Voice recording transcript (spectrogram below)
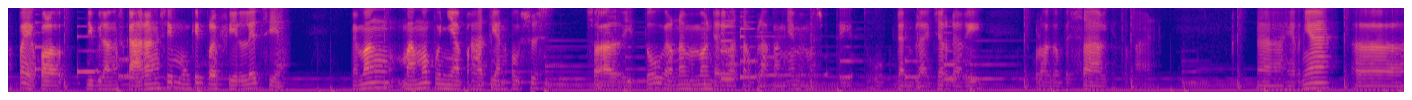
apa ya kalau dibilang sekarang sih mungkin privilege ya. Memang mama punya perhatian khusus soal itu karena memang dari latar belakangnya memang seperti itu dan belajar dari keluarga besar gitu kan. Nah akhirnya eh,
